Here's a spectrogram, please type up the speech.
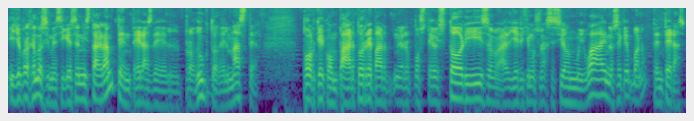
Y yo, por ejemplo, si me sigues en Instagram, te enteras del producto, del máster. Porque comparto, posteo stories, ayer hicimos una sesión muy guay, no sé qué, bueno, te enteras.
